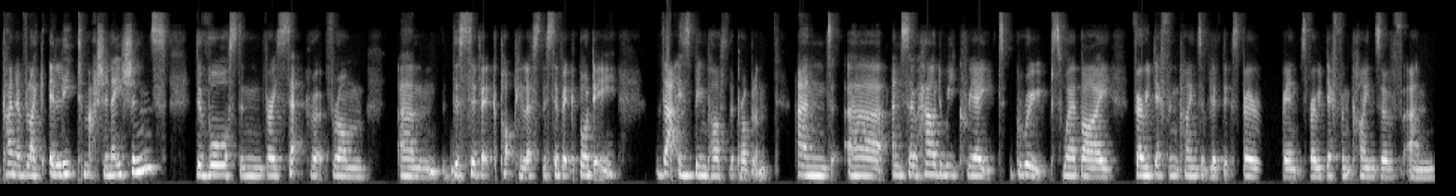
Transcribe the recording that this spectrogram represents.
kind of like elite machinations, divorced and very separate from um, the civic populace, the civic body, that has been part of the problem. And uh, and so, how do we create groups whereby very different kinds of lived experience, very different kinds of um,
